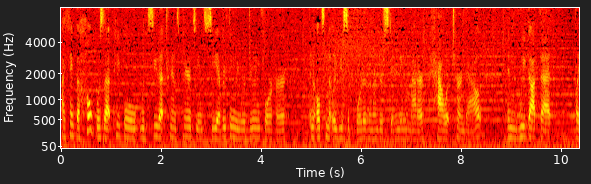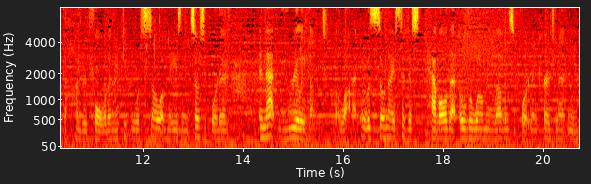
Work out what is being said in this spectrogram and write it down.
I think the hope was that people would see that transparency and see everything we were doing for her and ultimately be supportive and understanding no matter how it turned out and we got that like a hundredfold. I mean, people were so amazing and so supportive, and that really helped a lot. It was so nice to just have all that overwhelming love and support and encouragement, and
